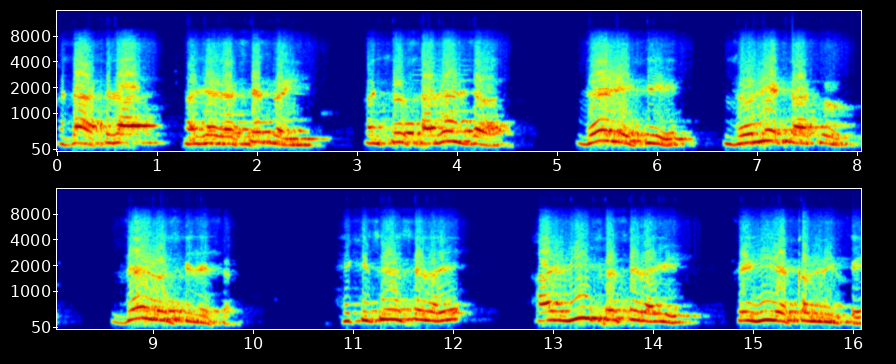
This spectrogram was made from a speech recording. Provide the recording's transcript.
आता आकडा माझ्या लक्षात नाही पण तो साधारणतः दर एकरी दोन एक लाख दरवर्षी देतात. हे किती वर्ष झाली आज वीस वर्ष झाली तर ही रक्कम मिळते.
